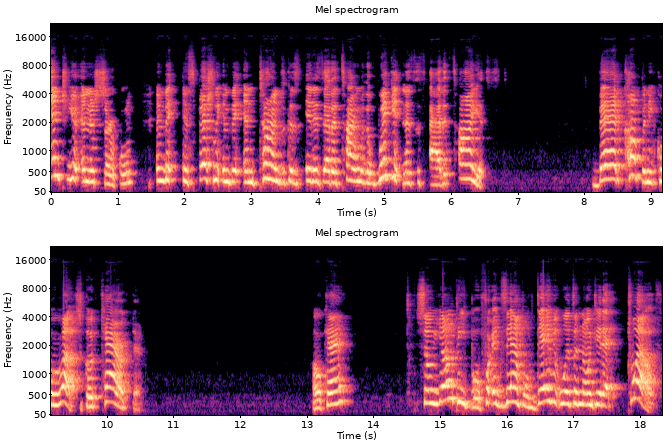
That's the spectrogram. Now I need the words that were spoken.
into your inner circle, and especially in the end times, because it is at a time where the wickedness is at its highest. Bad company corrupts good character. Okay? So, young people, for example, David was anointed at 12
